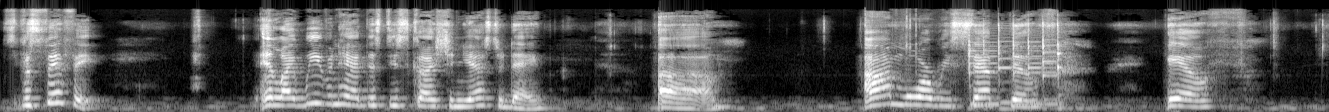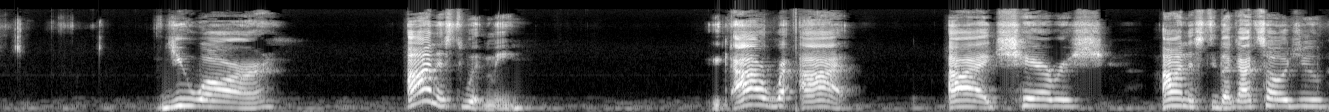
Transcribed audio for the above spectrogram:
specific. And like we even had this discussion yesterday. Um, I'm more receptive if you are honest with me. I, I, I cherish honesty. Like I told you,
